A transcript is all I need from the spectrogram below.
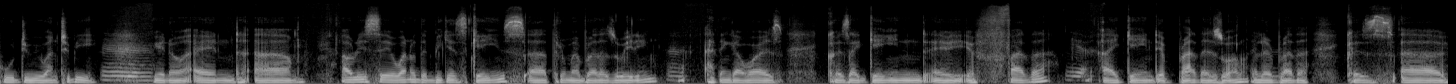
who do we want to be mm, you know and um, I always say one of the biggest gains uh, through my brother's wedding mm, I think I was because I gained a, a father yeah. I gained a brother as well, a little Mhm. brother. Because uh,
